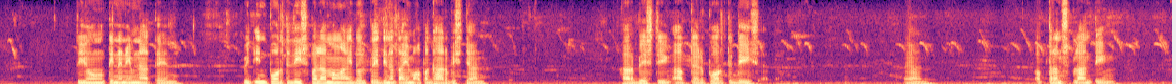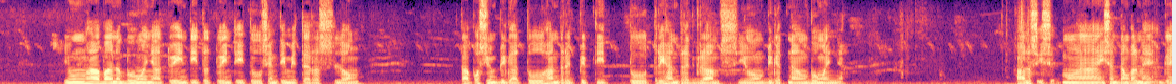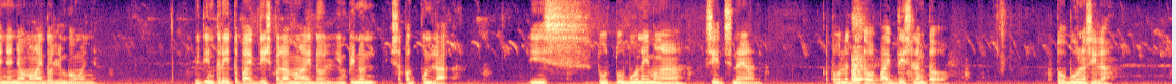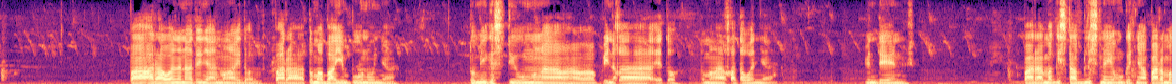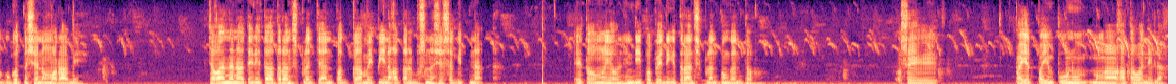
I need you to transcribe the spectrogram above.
ito yung tinanim natin. Within 40 days pala mga idol pwede na tayo makapag-harvest dyan. Harvesting after 40 days. Ayan. Of transplanting. Yung haba ng bunga niya 20 to 22 centimeters long. Tapos yung bigat 250 to 300 grams yung bigat ng bunga niya. Halos is, mga isang tangkal ganyan yun mga idol yung bunga niya. Within 3 to 5 days pala mga idol yung pinun sa pagpunla is tutubo na yung mga seeds na yan. Katulad dito 5 days lang to. Tubo na sila. Paarawan na natin yan mga idol para tumaba yung puno niya tumigas yung mga pinaka ito yung mga katawan niya. And then para mag-establish na yung ugat niya para mag-ugat na siya ng marami. Tsaka na natin itatransplant yan pagka may pinakatalbos na siya sa gitna. Ito ngayon hindi pa pwedeng i-transplant tong ganito. Kasi payat pa yung puno mga katawan nila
